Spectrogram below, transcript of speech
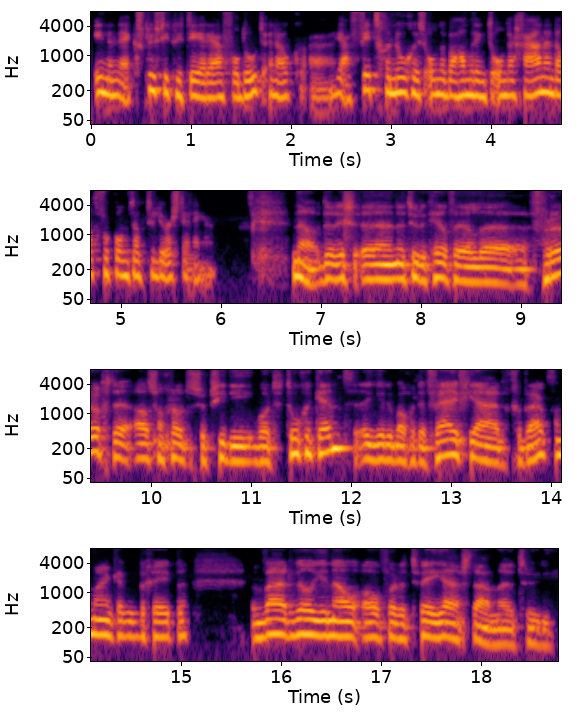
in een exclusiecriteria voldoet en ook uh, ja, fit genoeg is om de behandeling te ondergaan. En dat voorkomt ook teleurstellingen. Nou, er is uh, natuurlijk heel veel vreugde als zo'n grote subsidie wordt toegekend. jullie mogen er vijf jaar gebruik van maken, heb ik begrepen. Waar wil je nou over twee jaar staan, Trudy?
